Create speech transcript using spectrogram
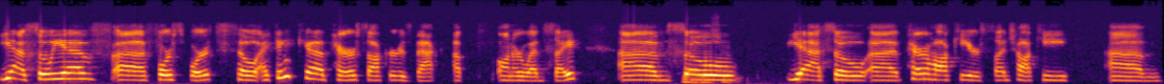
Yeah, so we have uh, four sports. So I think uh, para soccer is back up on our website. Um, so yeah, so uh, para hockey or sledge hockey. Um,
